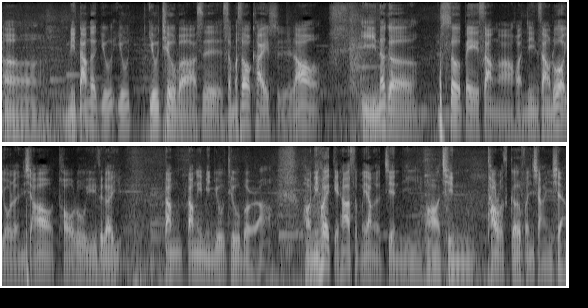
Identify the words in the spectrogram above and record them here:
呃，你当个 You You YouTube 啊，是什么时候开始？然后以那个设备上啊，环境上，如果有人想要投入于这个。当当一名 YouTuber 啊，好，你会给他什么样的建议啊？请 Taurus 哥分享一下。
